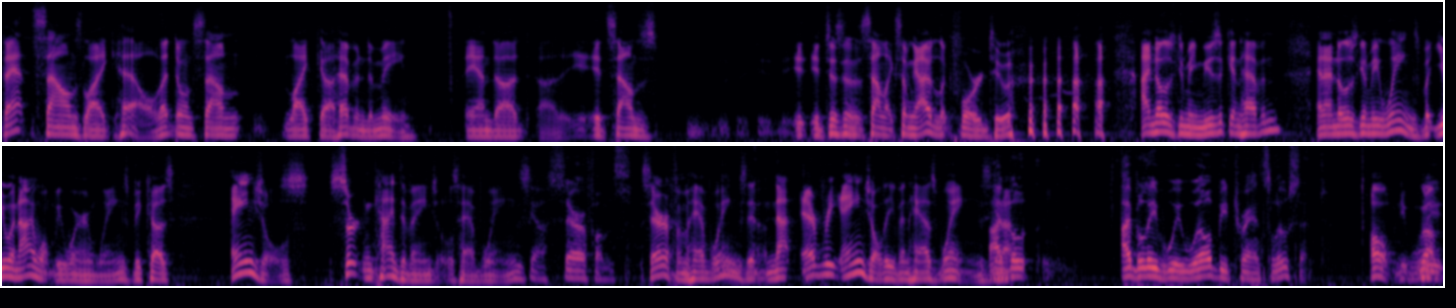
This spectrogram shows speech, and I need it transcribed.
that sounds like hell. That don't sound like uh, heaven to me. And uh, uh, it sounds it, it just doesn't sound like something I would look forward to. I know there's going to be music in heaven, and I know there's going to be wings, but you and I won't be wearing wings because angels, certain kinds of angels, have wings. Yeah, seraphims. Seraphim have wings, and not every angel even has wings. I, bel I believe we will be translucent, oh, well, we-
